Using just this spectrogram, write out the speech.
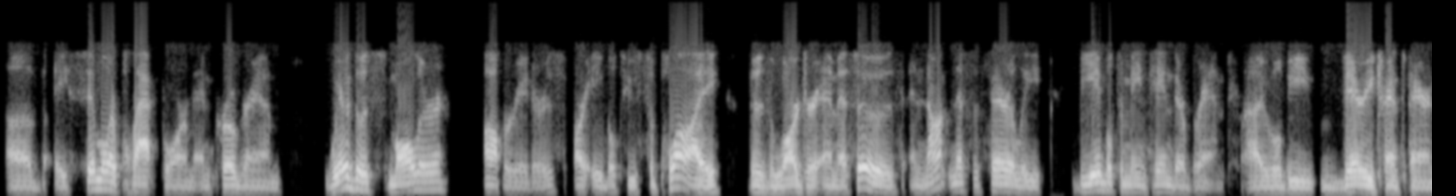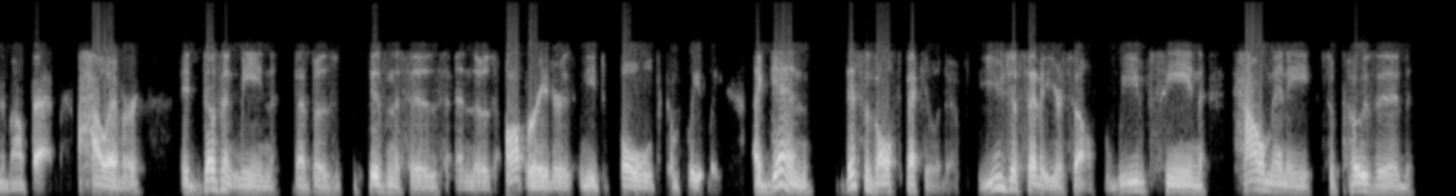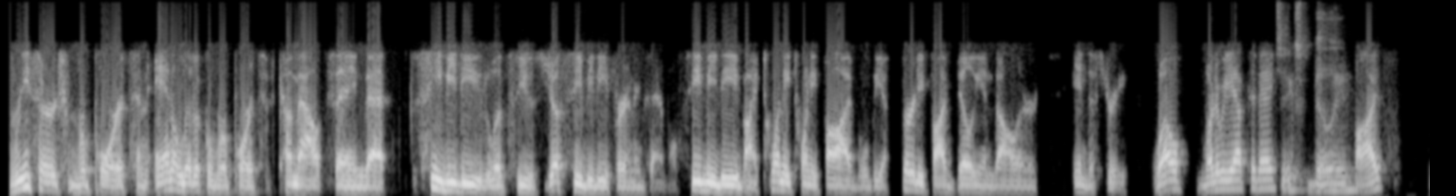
of a similar platform and program where those smaller operators are able to supply those larger MSOs and not necessarily be able to maintain their brand. I will be very transparent about that. However, it doesn't mean that those businesses and those operators need to fold completely. Again, this is all speculative. You just said it yourself. We've seen how many supposed research reports and analytical reports have come out saying that CBD, let's use just CBD for an example. CBD by 2025 will be a $35 billion industry. Well, what are we at today? Six billion. Five?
